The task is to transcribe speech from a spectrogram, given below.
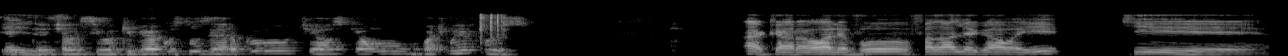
É E tem o. Thiago Silva que veio a custo zero pro Chelsea, que é um ótimo reforço. Ah, cara, olha, vou falar legal aí que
